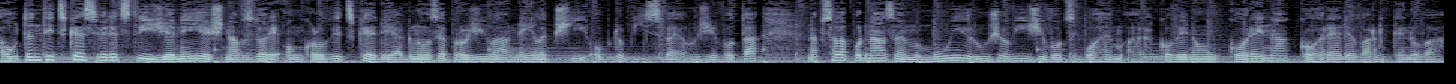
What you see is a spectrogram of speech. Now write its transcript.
Autentické svědectví ženy, jež navzdory onkologické diagnóze prožívá nejlepší období svého života, napsala pod názvem Můj růžový život s Bohem a rakovinou Korina Kohréde Varnkenová.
